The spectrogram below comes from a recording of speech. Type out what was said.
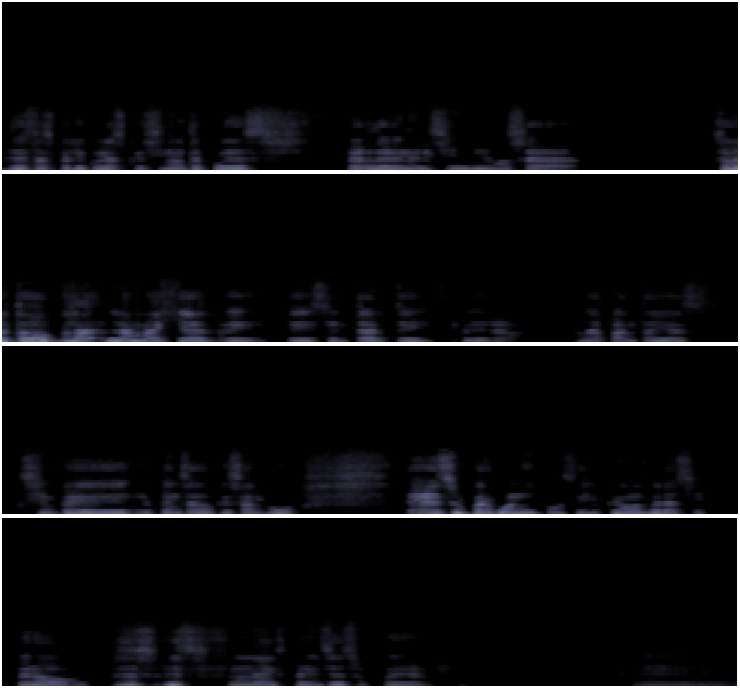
de esas películas que si no te puedes perder en el cine, o sea, sobre todo la, la magia de, de sentarte y ver una pantalla, es- siempre he pensado que es algo eh, súper bonito, si lo queremos ver así, pero pues, es, es una experiencia súper, eh,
